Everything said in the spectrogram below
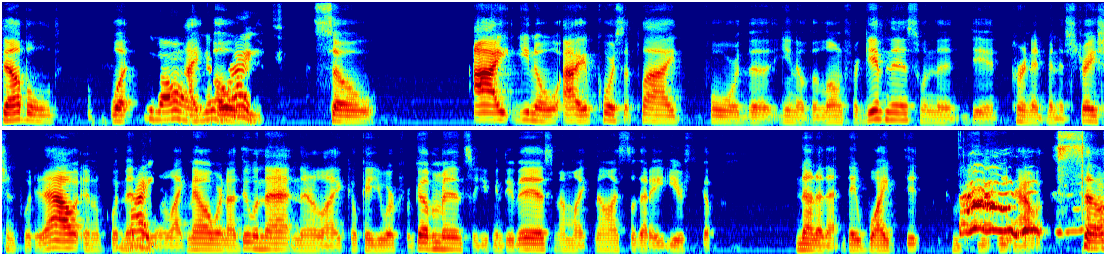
doubled what Long, I owe. right. so I, you know, I of course applied for the, you know, the loan forgiveness when the, the current administration put it out. And of course, then Right. they were like, no, we're not doing that. And they're like, okay, you work for government, so you can do this. And I'm like, no, I still got eight years to go. None of that. They wiped it completely ah! out. So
